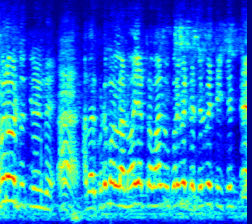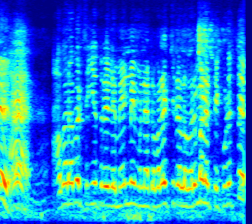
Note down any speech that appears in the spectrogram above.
அவரவர் சொத்திலிருந்து. அவர் குடும்பங்கள் நோயற்ற வாழ்வு குறைவற்ற செல்வத்தை சென்று. அவரவர் செய்ய துறையில மேன்மை முன்னேற்ற வளர்ச்சி நல்ல வருமானத்தை கொடுத்து.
